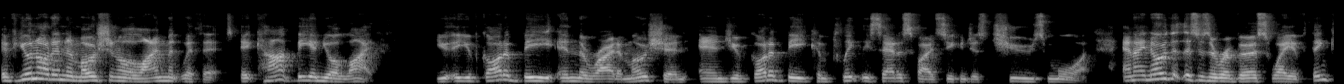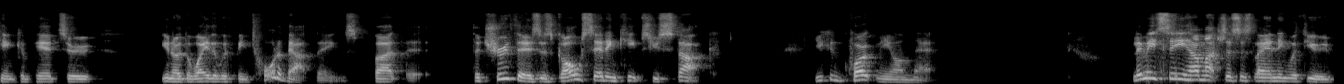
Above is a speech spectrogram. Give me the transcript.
if you're not in emotional alignment with it, it can't be in your life. You, you've got to be in the right emotion and you've got to be completely satisfied so you can just choose more. And I know that this is a reverse way of thinking compared to, you know, the way that we've been taught about things. But uh, the truth is, is goal setting keeps you stuck. You can quote me on that. Let me see how much this is landing with you.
